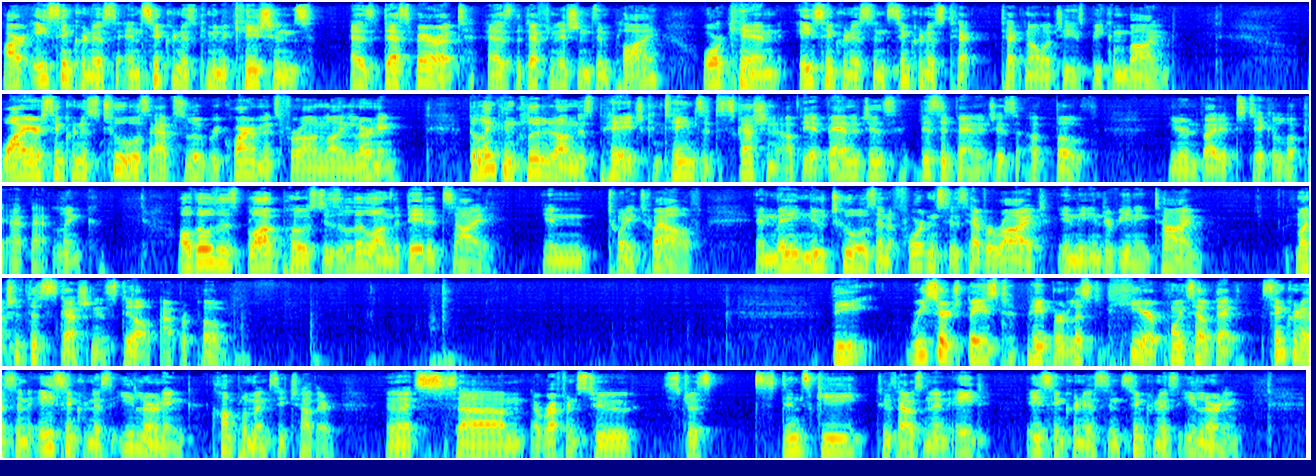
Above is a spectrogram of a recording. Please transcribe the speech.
Our asynchronous and synchronous communications as disparate as the definitions imply, or can asynchronous and synchronous te technologies be combined? Why are synchronous tools absolute requirements for online learning? The link included on this page contains a discussion of the advantages, disadvantages of both. You're invited to take a look at that link. Although this blog post is a little on the dated side in 2012, and many new tools and affordances have arrived in the intervening time, much of the discussion is still apropos. The research-based paper listed here points out that synchronous and asynchronous e-learning complements each other. And that's um, a reference to Hrastinski, 2008, asynchronous and synchronous e-learning.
